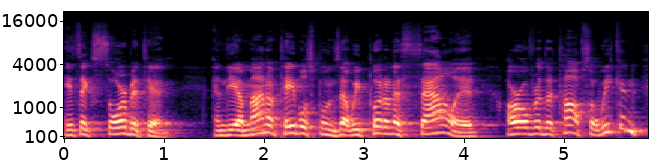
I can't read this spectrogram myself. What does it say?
is exorbitant. And the amount of tablespoons that we put on a salad are over the top. So we can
